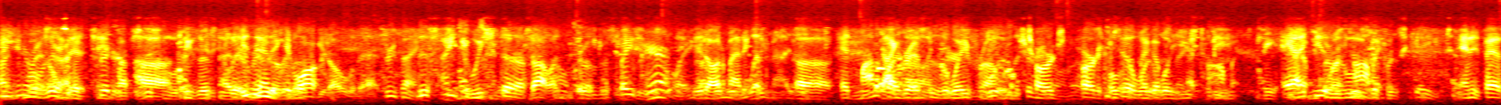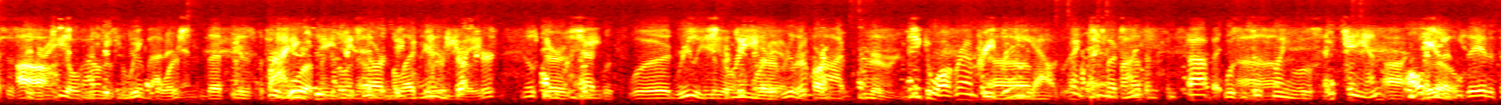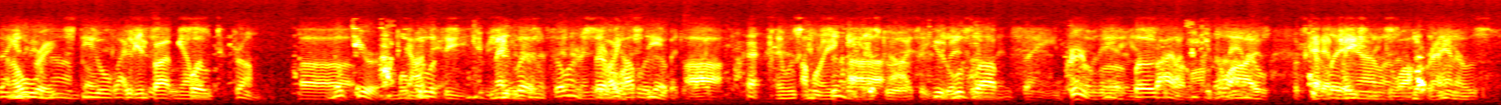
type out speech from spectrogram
property with the nanos. Like, That's uh, you know, interesting there, bit. trigger Uh, position be because listening they to really they can walk all that. Through things. This feature weak stuff solid. the space Apparently, it automatically uh, had modified digresses away from the charged particles that make up the, the, the atom idea for was a little different, and it passes through Uh, a field known as the weak force that is the Fine. four pages Those of the molecular big structure. There's with wood, really steel, particular, really hard of burns. You can walk around pretty big out. Think too much nothing can stop it. Was Uh, this thing was It can. Uh, also, they had a- they had a thing an old Vietnam steel 55 gallon drum. Uh, No cure. mobility penicillin and several steel. Uh, it was I'm consumed this just to a said, huge you little know, glob. insane. Critter was Yeah, a bug, silent.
